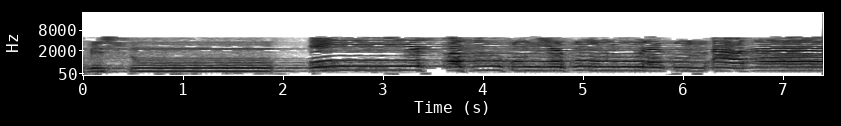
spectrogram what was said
بالسوء إن يثقفوكم يكونوا لكم أعداء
